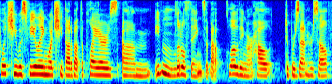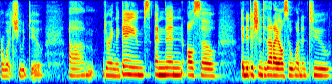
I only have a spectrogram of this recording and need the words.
what she was feeling, what she thought about the players, um, even little things about clothing or how to present herself or what she would do um, during the games. And then also, in addition to that, I also wanted to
